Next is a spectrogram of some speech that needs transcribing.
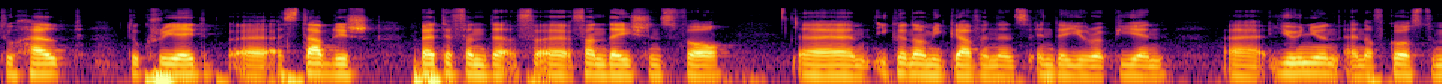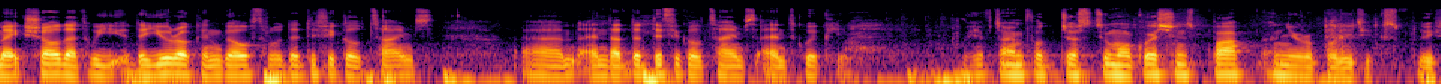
to help to create, uh, establish better funda uh, foundations for um, economic governance in the European uh, Union and of course to make sure that we, the euro can go through the difficult times um, and that the difficult times end quickly. We have time for just two more questions. PAP and Europolitics, please.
